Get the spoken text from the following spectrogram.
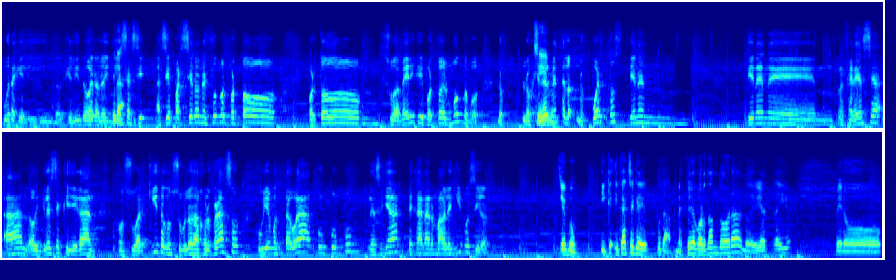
puta, qué lindo, qué lindo. Bueno, los ingleses así, así esparcieron el fútbol por todo por todo Sudamérica y por todo el mundo. po. Los, los- Sí. generalmente los, los puertos tienen tienen eh, referencia a los ingleses que llegaban con su arquito, con su pelota bajo el brazo, juguemos esta weá, pum, pum, pum, le enseñaban, dejaban armado el equipo y iban. Sí, po. Y, y cacha que, puta, me estoy acordando ahora, lo debía haber traído, pero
